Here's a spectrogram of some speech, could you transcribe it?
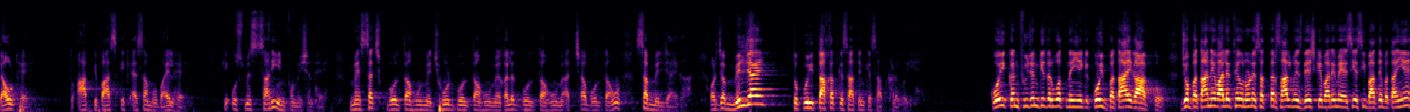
डाउट है तो आपके पास एक ऐसा मोबाइल है कि उसमें सारी इंफॉर्मेशन है। मैं सच बोलता हूँ, मैं झूठ बोलता हूँ, मैं गलत बोलता हूँ, मैं अच्छा बोलता हूँ, सब मिल जाएगा। और जब मिल जाए तो पूरी ताकत के साथ इनके साथ खड़े हुई है कोई कंफ्यूजन की ज़रूरत नहीं है कि कोई बताएगा आपको। जो बताने वाले थे, उन्होंने सत्तर साल में इस देश के बारे में ऐसी ऐसी बातें बताई हैं,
